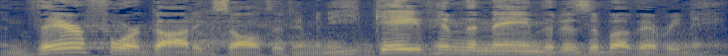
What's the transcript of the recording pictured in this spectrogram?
And therefore God exalted him, and he gave him the name that is above every name.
